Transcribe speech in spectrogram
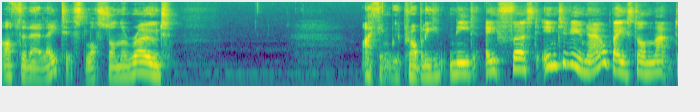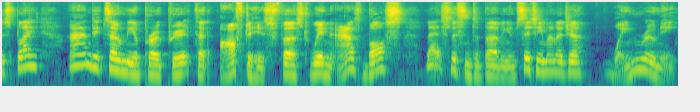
after their latest loss on the road. I think we probably need a first interview now based on that display, and it's only appropriate that after his first win as boss, let's listen to Birmingham City manager Wayne Rooney.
